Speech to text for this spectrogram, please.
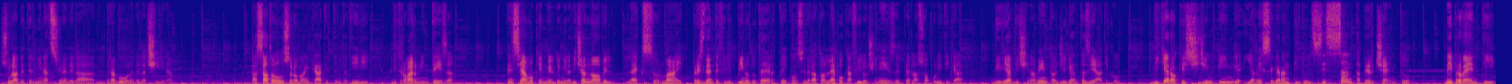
sulla determinazione della, del dragone della Cina. In passato non sono mancati tentativi di trovare un'intesa Pensiamo che nel 2019 l'ex ormai presidente filippino Duterte, considerato all'epoca filo cinese per la sua politica di riavvicinamento al gigante asiatico, dichiarò che Xi Jinping gli avesse garantito il 60% dei proventi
